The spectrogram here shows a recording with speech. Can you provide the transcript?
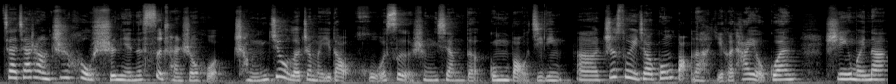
再加上之后十年的四川生活，成就了这么一道活色生香的宫保鸡丁。呃，之所以叫宫保呢，也和他有关，是因为呢，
